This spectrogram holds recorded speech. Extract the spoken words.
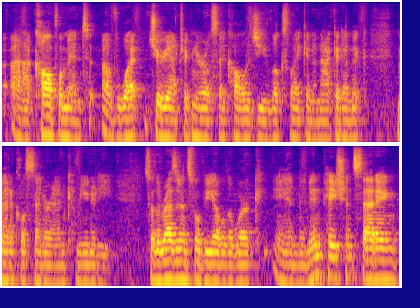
uh, complement of what geriatric neuropsychology looks like in an academic medical center and community. So the residents will be able to work in an inpatient setting,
